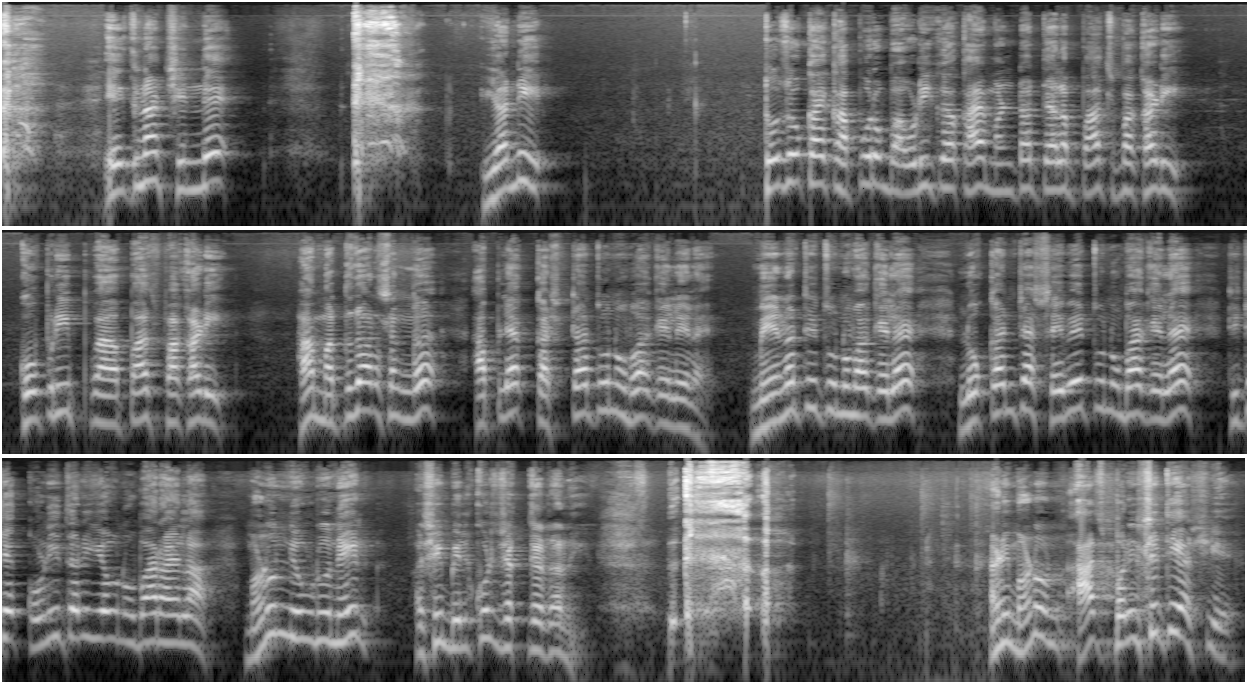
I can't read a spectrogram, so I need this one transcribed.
एकनाथ शिंदे यांनी तो जो काय कापूर बावडी का काय म्हणतात त्याला पाच पाखाडी कोपरी पा पाच पाखाडी हा मतदारसंघ आपल्या कष्टातून उभा केलेला आहे. मेहनतीतून उभा केला आहे लोकांच्या सेवेतून उभा केला आहे तिथे कोणीतरी येऊन उभा राहिला म्हणून निवडून येईल अशी बिलकुल शक्यता नाही. आणि म्हणून आज परिस्थिती अशी आहे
